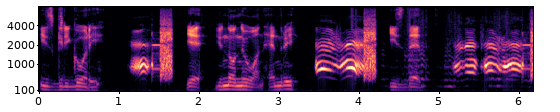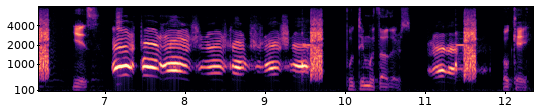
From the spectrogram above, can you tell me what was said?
is Grigori. Yeah, you know new one, Henry? He's dead. Yes. Put him with others. Okay.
